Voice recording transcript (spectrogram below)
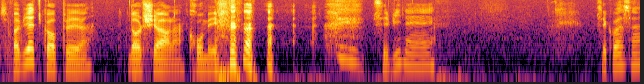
C'est pas bien de camper hein Dans le char là, chromé. C'est vilain. C'est quoi ça?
